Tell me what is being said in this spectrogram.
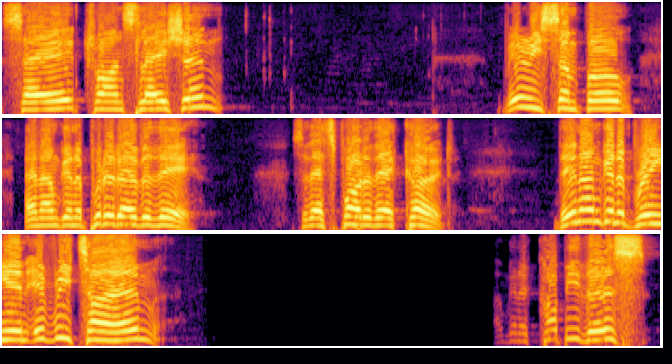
Say translation. Very simple and I'm going to put it over there. So that's part of that code. Then I'm going to bring in every time, I'm going to copy this,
